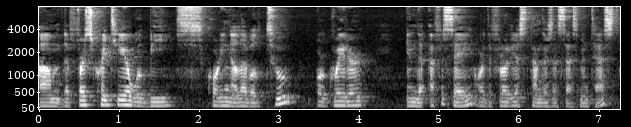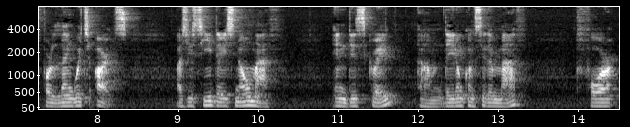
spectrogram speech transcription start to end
Um, the first criteria will be scoring a level two or greater in the FSA or the Florida Standards Assessment Test for language arts. As you see, there is no math in this grade um, they don't consider math for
